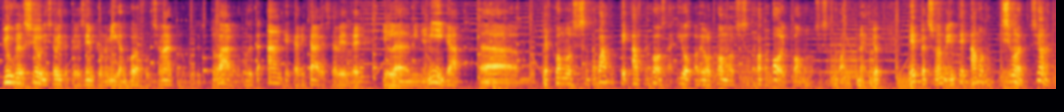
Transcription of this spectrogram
più versioni. Se avete per esempio un'Amiga ancora funzionante, lo potete trovare, lo potete anche caricare se avete il mini Amiga. Eh, per Commodore 64, che altra cosa, io avevo il Commodore 64, ho il Commodore 64, meglio, e personalmente amo tantissimo la versione del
